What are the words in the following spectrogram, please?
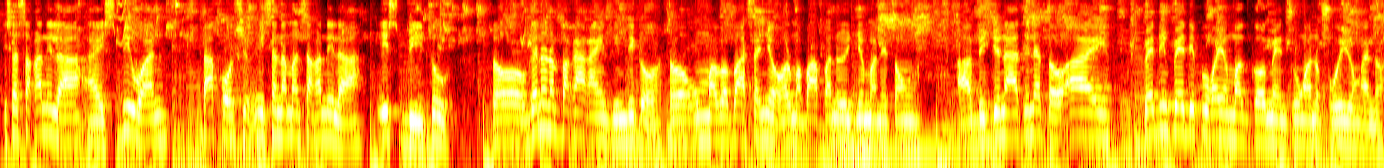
isa sa kanila ay is B1, tapos yung isa naman sa kanila is B2. So, ganun ang pagkakaintindi ko. So, kung mababasa nyo or mapapanood nyo man itong ah, video natin na to ay pwedeng pwede po kayong mag-comment kung ano po yung ano,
